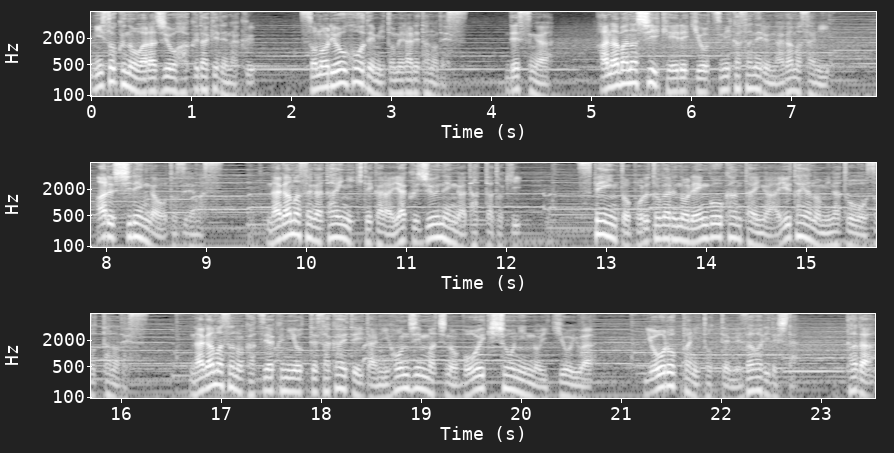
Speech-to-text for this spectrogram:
二足のわらじを履くだけでなくその両方で認められたのです。ですが華々しい経歴を積み重ねる長政にある試練が訪れます。長政がタイに来てから約10年が経った時スペインとポルトガルの連合艦隊がアユタヤの港を襲ったのです。長政の活躍によって栄えていた日本人町の貿易商人の勢いはヨーロッパにとって目障りでした。ただ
